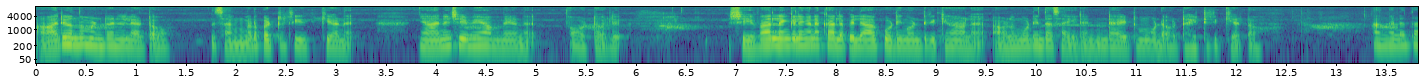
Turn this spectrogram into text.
ആരും ഒന്നും മിണ്ടണില്ല കേട്ടോ സങ്കടപ്പെട്ടിട്ടിരിക്കുകയാണ് ഞാനും ശിവയും അമ്മയാണ് ഓട്ടോയിൽ ശിവ അല്ലെങ്കിൽ ഇങ്ങനെ കലപില കൂടിക്കൊണ്ടിരിക്കുന്ന ആൾ അവളും കൂടി എന്താ സൈലന്റായിട്ട് മൂഡ് ഔട്ട് ഔട്ടായിട്ടിരിക്കുക കേട്ടോ അങ്ങനെ താ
